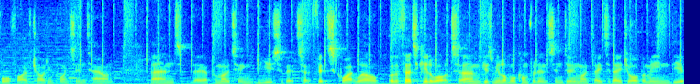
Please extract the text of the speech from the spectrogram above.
four or five charging points in town and they are promoting the use of it, so it fits quite well. Well, the 30 kilowatt um, gives me a lot more confidence in doing my day-to-day -day job. I mean, the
